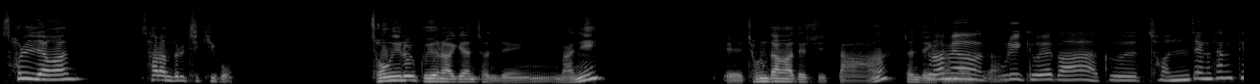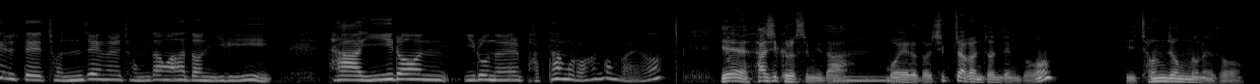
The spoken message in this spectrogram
선량한 사람들을 지키고 정의를 구현하게 한 전쟁만이 예, 정당화될 수 있다. 전쟁이 그러면 정당화됐다. 우리 교회가 그 전쟁 상태일 때 전쟁을 정당화하던 일이 다 이런 이론을 바탕으로 한 건가요? 예, 사실 그렇습니다. 음. 뭐 예를 들어 십자가 전쟁도 이 정정론에서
